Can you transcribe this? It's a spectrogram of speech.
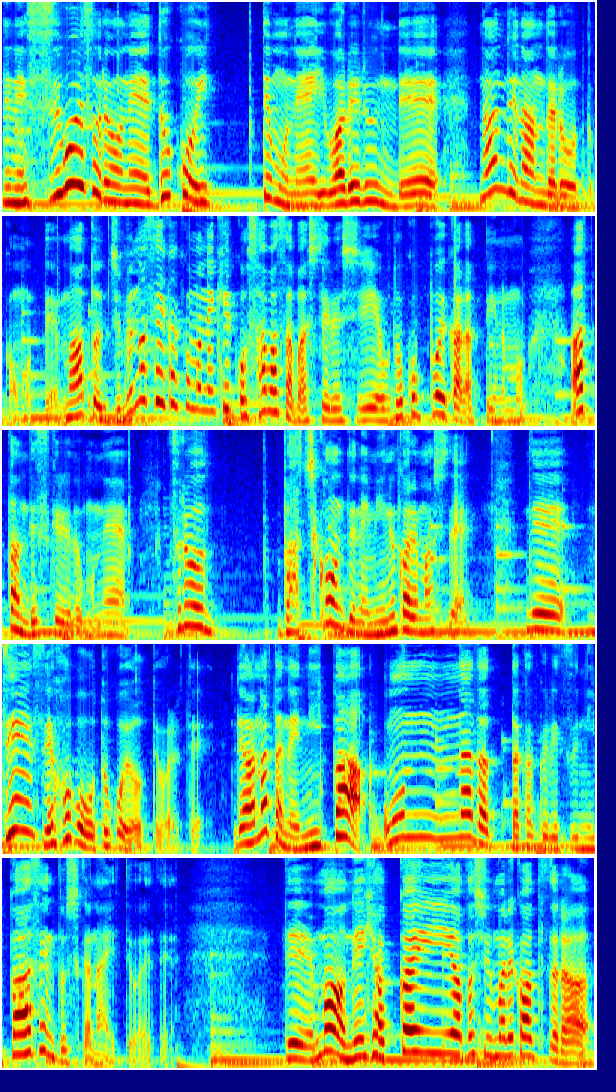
でねすごいそれをねどこ行っててもね言われるんでなんでなんだろうとか思って、まあ、あと自分の性格もね結構サバサバしてるし男っぽいからっていうのもあったんですけれどもねそれをバチコンってね見抜かれまして。で前世ほぼ男よって言われて。であなたね2%女だった確率2%しかないって言われて。でまあね100回私生まれ変わってたら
